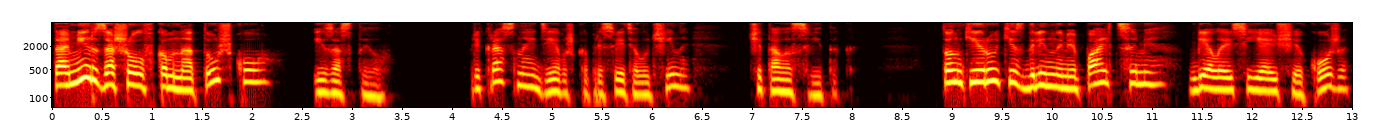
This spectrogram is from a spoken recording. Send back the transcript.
Тамир зашел в комнатушку и застыл. Прекрасная девушка при свете лучины читала свиток. Тонкие руки с длинными пальцами, белая сияющая кожа,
